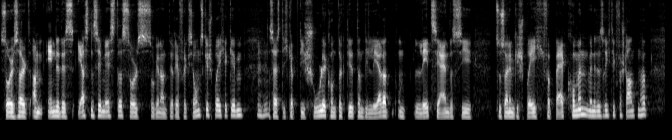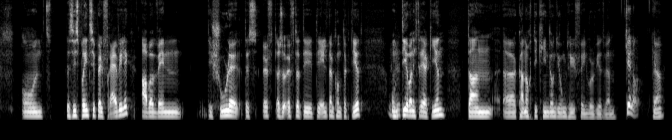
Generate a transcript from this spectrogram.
soll es halt am Ende des ersten Semesters soll es sogenannte Reflexionsgespräche geben. Mhm. Das heißt, ich glaube, die Schule kontaktiert dann die Lehrer und lädt sie ein, dass sie zu so einem Gespräch vorbeikommen, wenn ich das richtig verstanden habe. Und das ist prinzipiell freiwillig, aber wenn die Schule das öfter, also öfter die, die Eltern kontaktiert mhm. und die aber nicht reagieren, dann äh, kann auch die Kinder- und Jugendhilfe involviert werden. Genau. genau. Ja.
